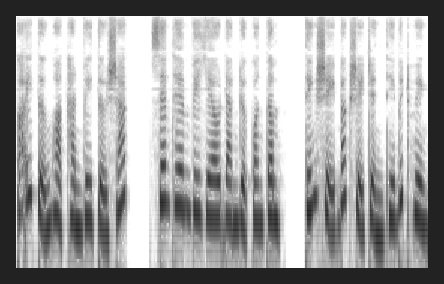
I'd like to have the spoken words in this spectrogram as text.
có ý tưởng hoặc hành vi tự sát. Xem thêm video đang được quan tâm, tiến sĩ bác sĩ Trịnh Thi Bích Huyền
